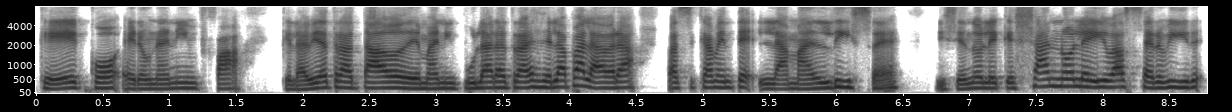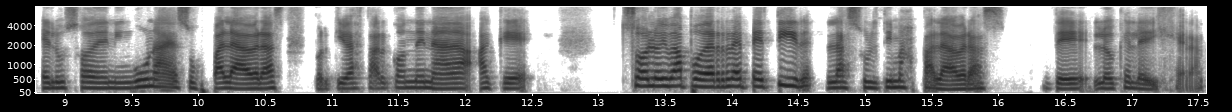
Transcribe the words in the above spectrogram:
que Eco era una ninfa que la había tratado de manipular a través de la palabra, básicamente la maldice diciéndole que ya no le iba a servir el uso de ninguna de sus palabras porque iba a estar condenada a que solo iba a poder repetir las últimas palabras de lo que le dijeran.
